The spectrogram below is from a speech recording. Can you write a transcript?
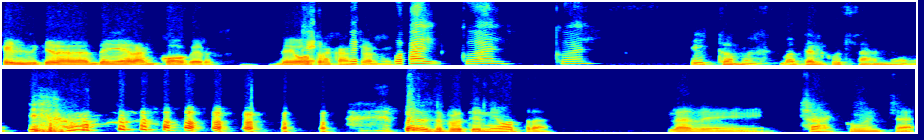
que ni siquiera eran de ella, eran covers de otras canciones. ¿Cuál? ¿Cuál? ¿Cuál? ¿Y cómo se mata el gusano? pero, pero tiene otra. La de chacuncha,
